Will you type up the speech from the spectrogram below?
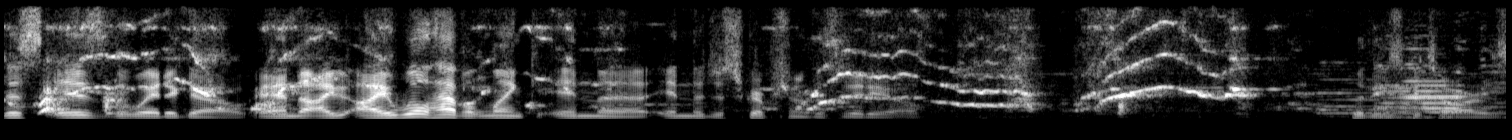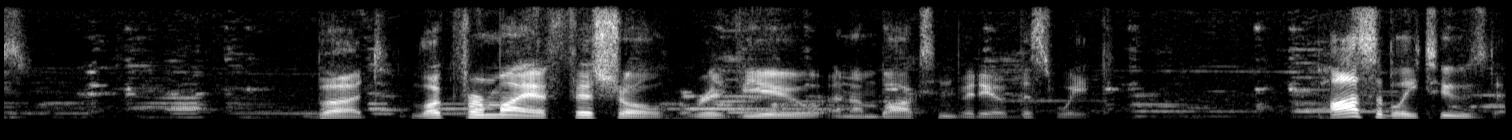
This is the way to go. And i i will have a link in the in the description of this video for these guitars. But look for my official review and unboxing video this week. Possibly tuesday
